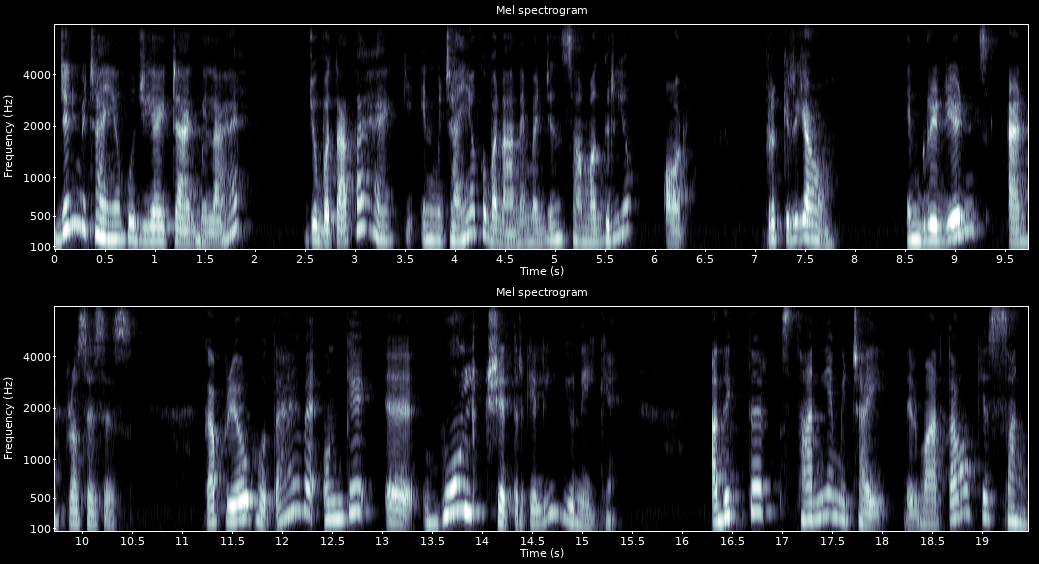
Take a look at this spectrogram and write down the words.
जिन मिठाइयों को जीआई टैग मिला है, जो बताता है कि इन मिठाइयों को बनाने में जिन सामग्रियों और प्रक्रियाओं इंग्रेडिएंट्स एंड प्रोसेसेस का प्रयोग होता है, वह उनके मूल क्षेत्र के लिए यूनिक हैं। अधिकतर स्थानीय मिठाई निर्माताओं के संघ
